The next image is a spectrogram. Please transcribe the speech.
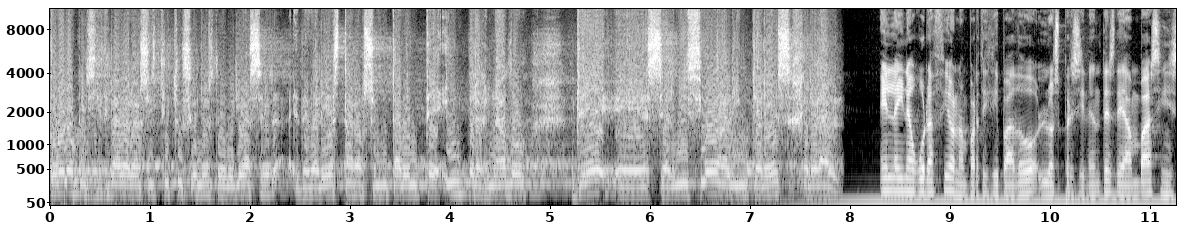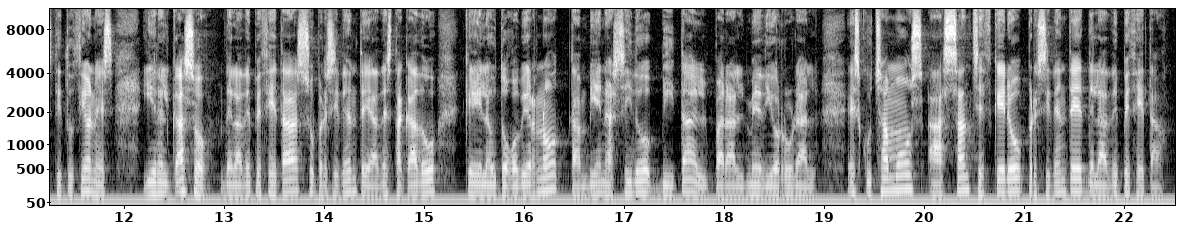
todo lo que se hiciera de las instituciones debería, ser, debería estar absolutamente impregnado de eh, servicio al interés general. En la inauguración han participado los presidentes de ambas instituciones y en el caso de la DPZ su presidente ha destacado que el autogobierno también ha sido vital para el medio rural. Escuchamos a Sánchez Quero, presidente de la DPZ.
